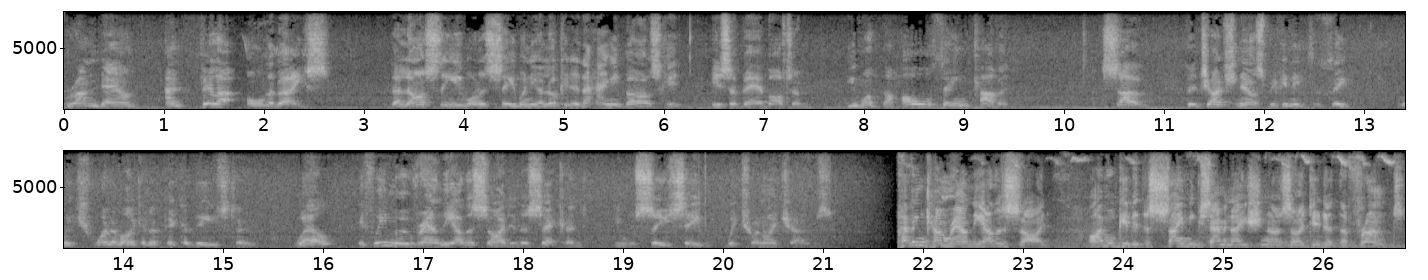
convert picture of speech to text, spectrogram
run down and fill up all the base. The last thing you want to see when you're looking at a hanging basket is a bare bottom. You want the whole thing covered. So the judge now is beginning to think, which one am I going to pick of these two? Well, if we move around the other side in a second, you will see, see which one I chose. Having come round the other side, I will give it the same examination as I did at the front.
